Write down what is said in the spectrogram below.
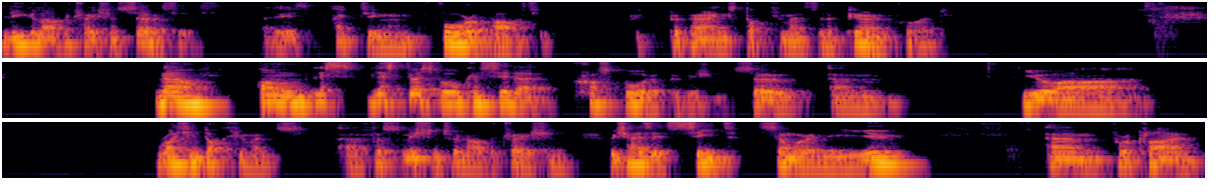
legal arbitration services, that is, acting for a party, pre preparing its documents and appearing for it. Now, on let's let's first of all consider cross-border provision. So um, you are writing documents uh, for submission to an arbitration, which has its seat somewhere in the EU um, for a client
